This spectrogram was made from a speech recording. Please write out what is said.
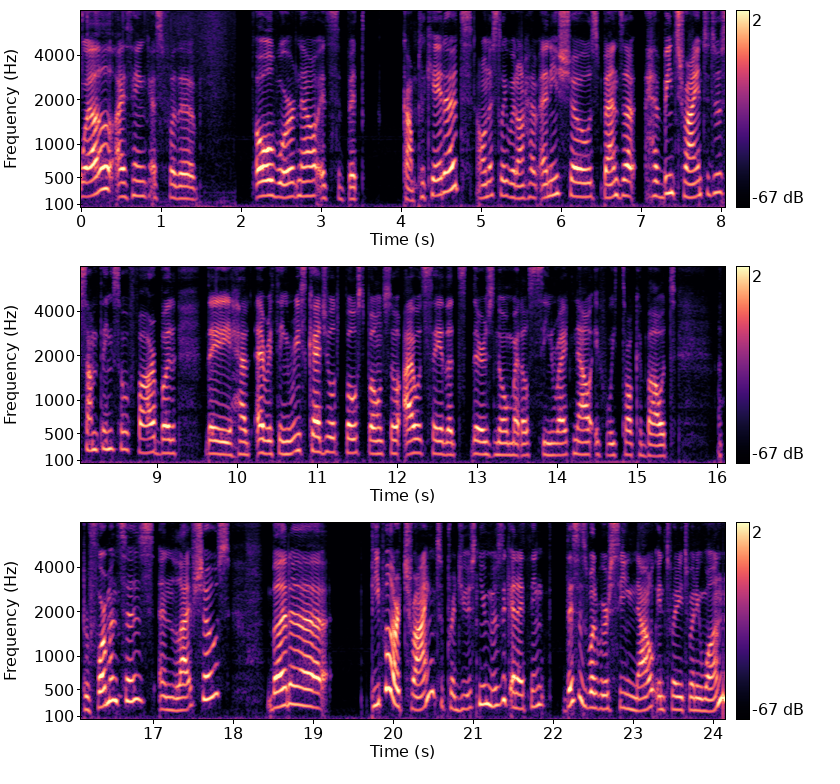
Well, I think as for the whole world now, it's a bit complicated. Honestly, we don't have any shows. Bands have been trying to do something so far, but they had everything rescheduled, postponed. So I would say that there's no metal scene right now if we talk about uh, performances and live shows. But uh, people are trying to produce new music, and I think this is what we're seeing now in 2021.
